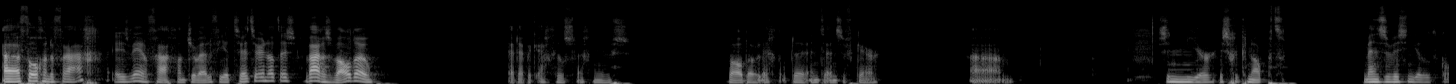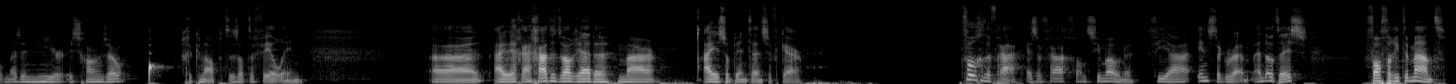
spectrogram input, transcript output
Uh, volgende vraag is weer een vraag van Joelle via Twitter. En dat is: Waar is Waldo? Ja, heb ik echt heel slecht nieuws. Waldo ligt op de intensive care. Um, zijn nier is geknapt. Mensen wisten niet dat het kon, maar zijn nier is gewoon zo geknapt. Er zat te veel in. Uh, hij, hij, gaat het wel redden, maar hij is op de intensive care. Volgende vraag is een vraag van Simone via Instagram. En dat is: favoriete maand?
